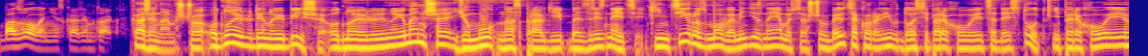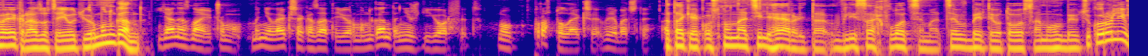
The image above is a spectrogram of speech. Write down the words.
базовані, скажімо так. каже нам, що одною людиною більше, одною людиною менше йому насправді без різниці. В кінці розмови ми дізнаємося, що вбивця королів досі переховується десь тут, і переховує його якраз оцей от Юрмунганд. Я не знаю чому. Мені легше казати Йормунганд, ніж Йорфет. Ну, просто легше, вибачте. А так як основна ціль Геральта в лісах Флотсима це вбити отого самого вбивцю королів,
